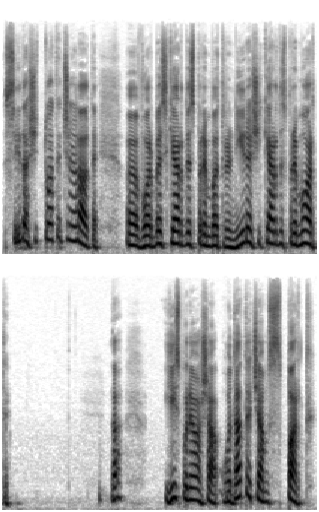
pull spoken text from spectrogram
SIDA și toate celelalte. Uh, vorbesc chiar despre îmbătrânire și chiar despre moarte. Da? Ei spuneau așa, odată ce am spart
